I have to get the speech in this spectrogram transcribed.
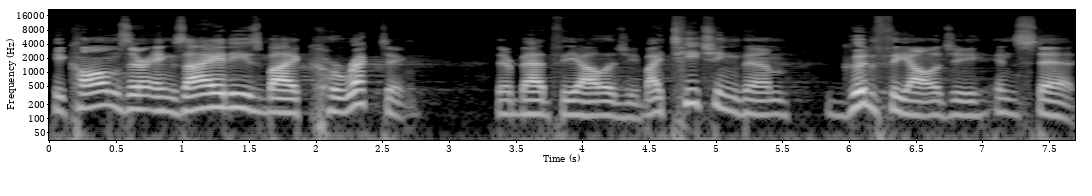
He calms their anxieties by correcting their bad theology, by teaching them good theology instead.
